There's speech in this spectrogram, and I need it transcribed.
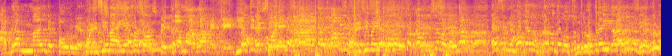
hablar mal de Paulo Guerrero. Por encima de es una Jefferson. No, es de tiene es 40 verdad, años. acabo de Por encima de Jefferson. de Es el mejor delantero de los últimos 30 años en Perú.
